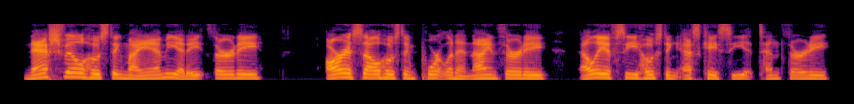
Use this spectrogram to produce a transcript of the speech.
Nashville hosting Miami at 8:30, RSL hosting Portland at 9:30, LAFC hosting SKC at 10:30,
